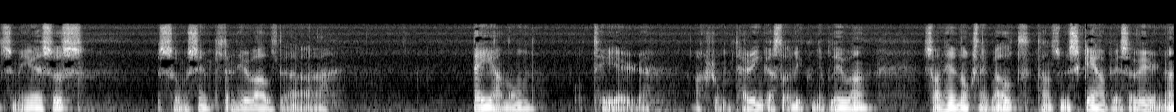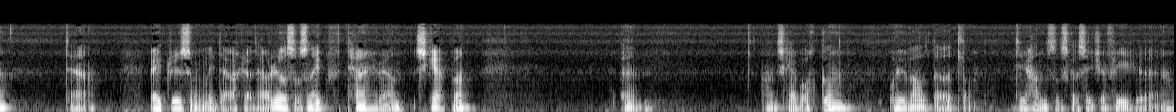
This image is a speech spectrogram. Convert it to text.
som er Jesus, som simpelthen har valgt av deia noen, og til akkurat terringast at vi kunne oppleva, så han har nok snakk valgt, han som er skapet seg virna, til vekkere som vi da akkurat har røst og snakk, til har han skapet, um, han skapet okken, og vi valgte av utlån til han som skal sørge for uh,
